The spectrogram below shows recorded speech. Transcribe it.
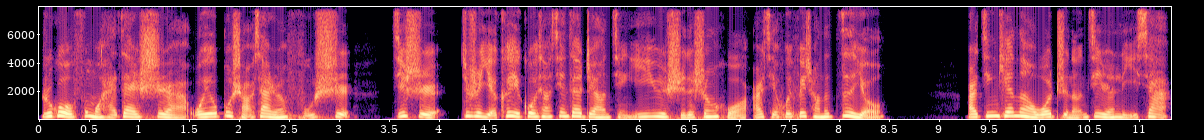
如果我父母还在世啊，我又不少下人服侍，即使。就是也可以过像现在这样锦衣玉食的生活，而且会非常的自由。而今天呢，我只能寄人篱下。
